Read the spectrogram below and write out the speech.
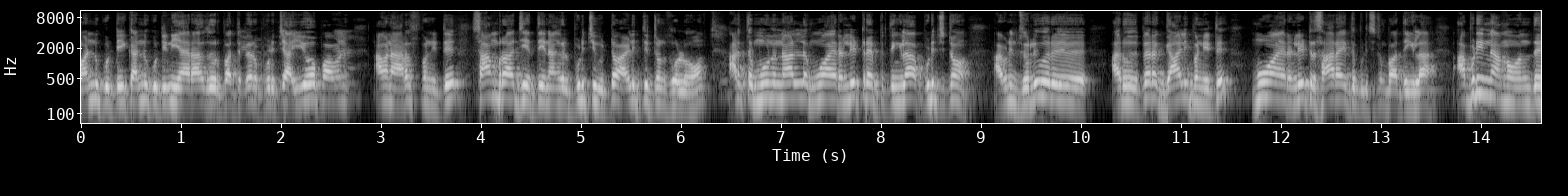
மண்ணுக்குட்டி கண்ணுக்குட்டின்னு யாராவது ஒரு பத்து பேரை பிடிச்சி ஐயோ பவன் அவனை அரெஸ்ட் பண்ணிட்டு சாம்ராஜ்யத்தை நாங்கள் பிடிச்சி விட்டோம் அழித்திட்டோம்னு சொல்லுவோம். அடுத்த மூணு நாள்ல மூவாயிரம் லிட்டரை பார்த்தீங்களா பிடிச்சிட்டோம் அப்படின்னு சொல்லி ஒரு அறுபது பேரை காலி பண்ணிட்டு மூவாயிரம் லிட்டர் சாராயத்தை பிடிச்சிட்டோம் பாத்தீங்களா? அப்படின்னு நம்ம வந்து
